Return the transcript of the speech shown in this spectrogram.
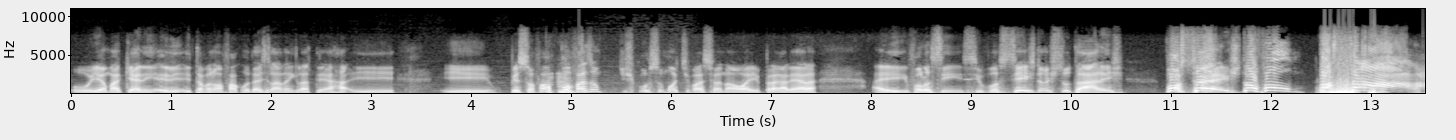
O Ian McKellen, ele, ele tava numa faculdade lá na Inglaterra e, e o pessoal fala, pô, faz um discurso motivacional aí pra galera. Aí ele falou assim, se vocês não estudarem, vocês não vão passar!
